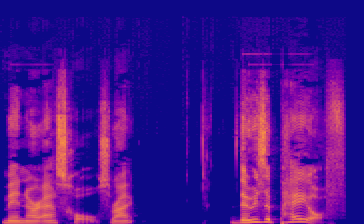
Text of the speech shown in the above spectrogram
Men are assholes right? There is a payoff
